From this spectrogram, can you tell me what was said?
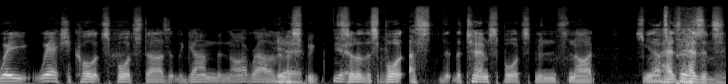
we we actually call it sports stars at the Gunn the night rather than Yeah. a sp- Yeah. sort of the sport the, the term sportsman's night you know, has has its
